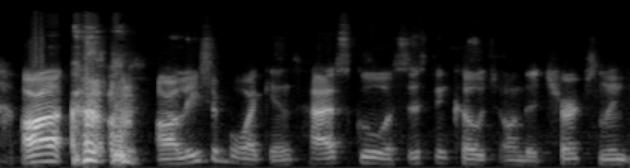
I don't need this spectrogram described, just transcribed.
Arlisha Boykins, high school assistant coach on the Churchland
